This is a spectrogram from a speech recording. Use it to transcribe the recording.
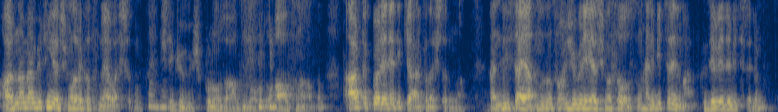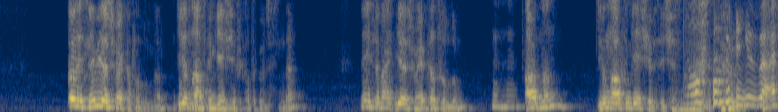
Ardından ben bütün yarışmalara katılmaya başladım. İşte gümüş, bronz aldım da oldu, altın aldım. Artık böyle dedik ya arkadaşlarımla. Hani lise hayatımızın son jübile yarışması olsun. Hani bitirelim artık. Zirvede bitirelim. Öylesine bir yarışmaya katıldım ben. Yılın altın genç şefi kategorisinde. Neyse ben yarışmaya katıldım. Ardından yılın altın genç şefi seçildim. Güzel.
